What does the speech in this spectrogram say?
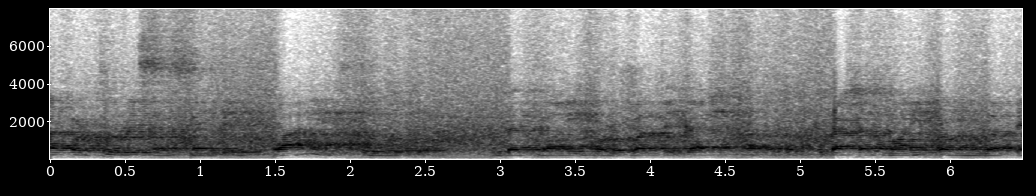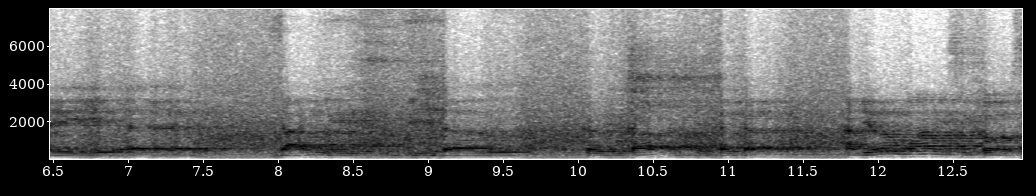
are for two reasons mainly. One is to, to get money for what they cash, uh, to cash out money from what they uh, buy with digital credit cards and things like that. And the other one is because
